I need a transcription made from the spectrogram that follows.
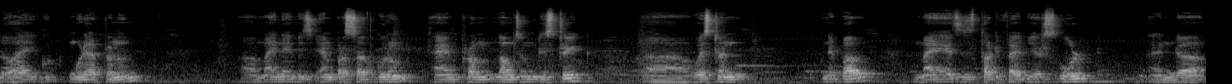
Hello, hi, good, good afternoon. Uh, my name is Yam Prasad Gurung. I am from Lamjung district, uh, Western Nepal. My age is 35 years old and uh,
